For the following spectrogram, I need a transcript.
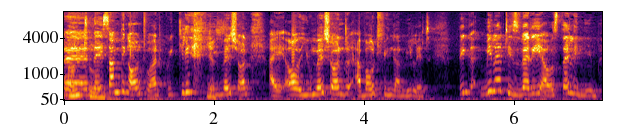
And uh, there is something I want to add quickly. Yes. you mentioned, I, oh, you mentioned about finger millet. Millet is very, I was telling him,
